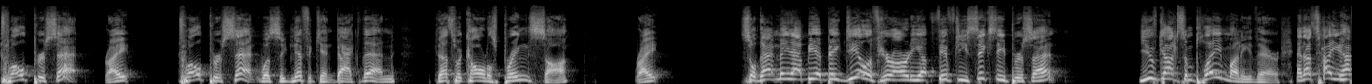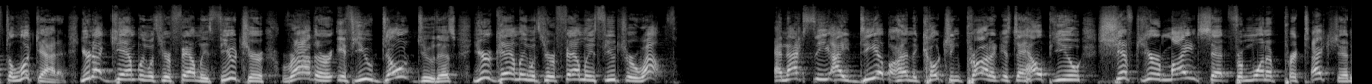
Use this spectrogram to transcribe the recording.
12%, right? 12% was significant back then. That's what Colorado Springs saw, right? So that may not be a big deal if you're already up 50, 60%. You've got some play money there. And that's how you have to look at it. You're not gambling with your family's future. Rather, if you don't do this, you're gambling with your family's future wealth. And that's the idea behind the coaching product is to help you shift your mindset from one of protection.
